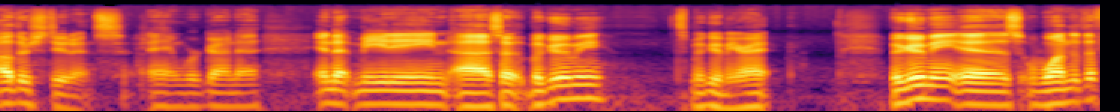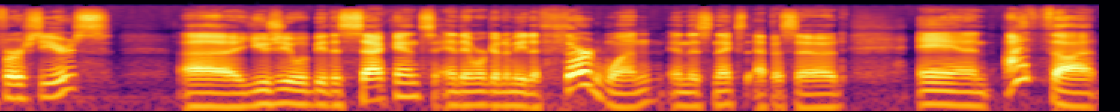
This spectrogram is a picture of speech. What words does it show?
other students. And we're going to end up meeting. Uh, so, Megumi, it's Megumi, right? Megumi is one of the first years. Uh, Yuji would be the second. And then we're going to meet a third one in this next episode. And I thought,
